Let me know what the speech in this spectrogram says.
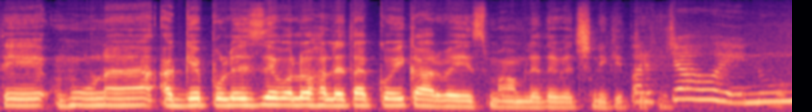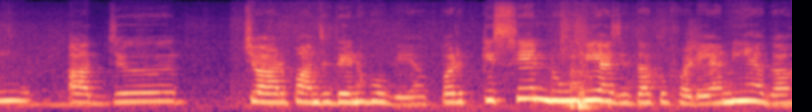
ਤੇ ਹੁਣ ਅੱਗੇ ਪੁਲਿਸ ਦੇ ਵੱਲੋਂ ਹਲੇ ਤੱਕ ਕੋਈ ਕਾਰਵਾਈ ਇਸ ਮਾਮਲੇ ਦੇ ਵਿੱਚ ਨਹੀਂ ਕੀਤੀ। ਗਈ ਪਰਚਾ ਹੋਏ ਨੂੰ ਅੱਜ 4-5 ਦਿਨ ਹੋ ਗਏ ਆ ਪਰ ਕਿਸੇ ਨੂੰ ਵੀ ਅਜੇ ਤੱਕ ਫੜਿਆ ਨਹੀਂ ਹੈਗਾ।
